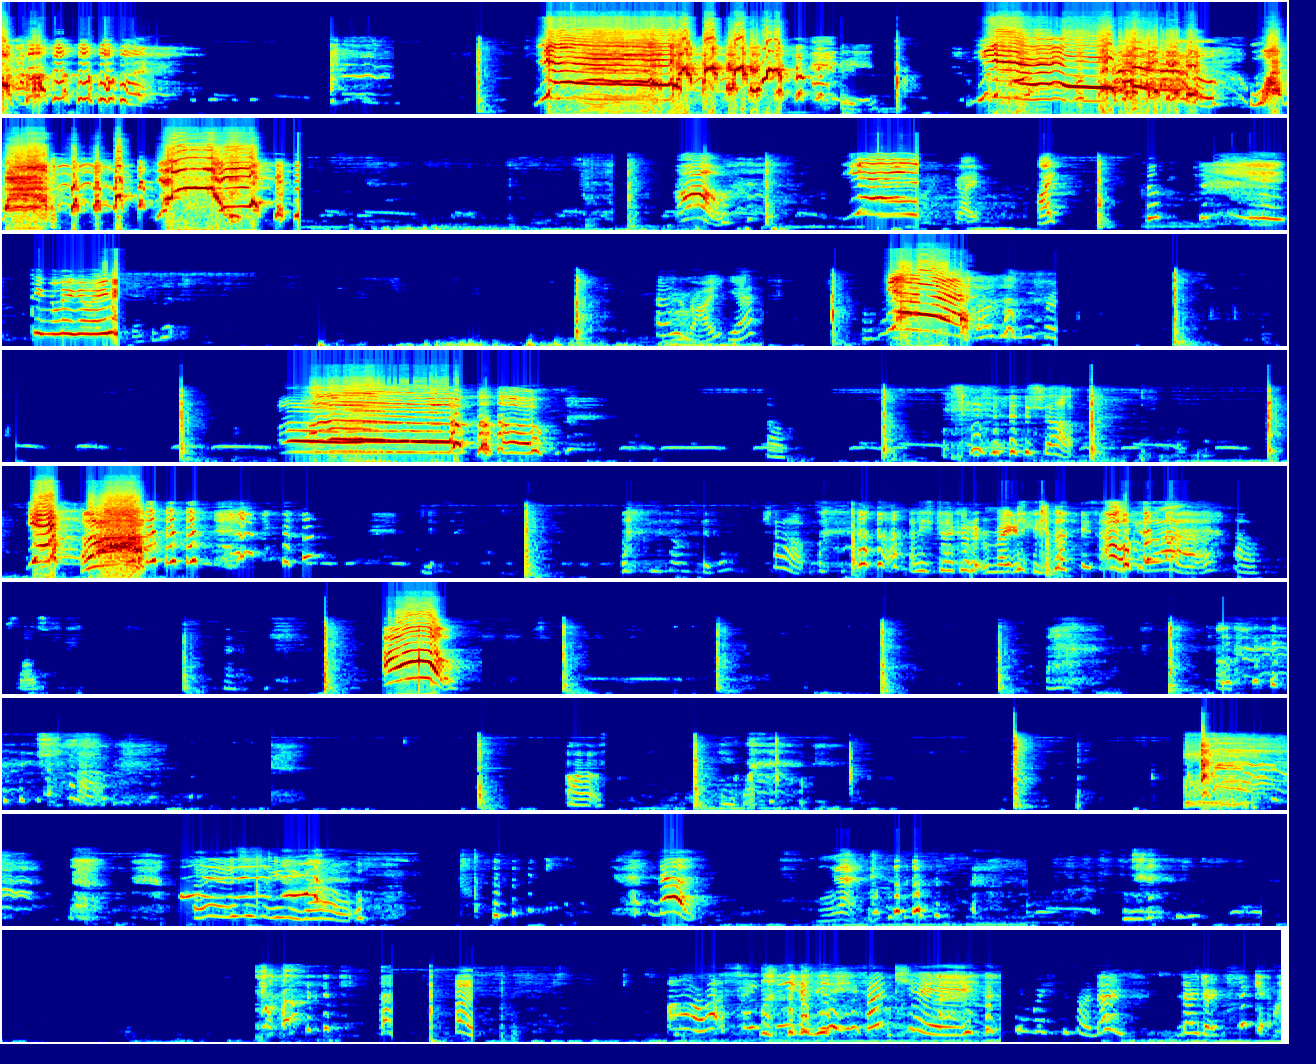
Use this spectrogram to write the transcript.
right, yeah. Yeah! Oh! Oh. Shut up. Yeah! Ah! that was good one. Shut up. At least I got it remotely, guys. Oh! Look at that. Oh, soz. Oh! Oh. Shut up. Oh, that was. This is easy go. No! Oh, that's so cute of you. Thank you. What waste of time. No, no, don't flick it.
